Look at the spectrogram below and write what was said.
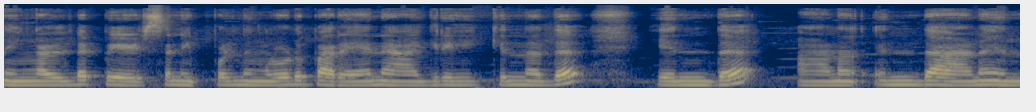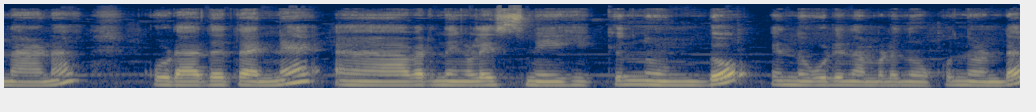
നിങ്ങളുടെ പേഴ്സൺ ഇപ്പോൾ നിങ്ങളോട് പറയാൻ ആഗ്രഹിക്കുന്നത് എന്ത് ആണ് എന്താണ് എന്നാണ്. കൂടാതെ തന്നെ അവർ നിങ്ങളെ സ്നേഹിക്കുന്നുണ്ടോ എന്നുകൂടി നമ്മൾ നോക്കുന്നുണ്ട്.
